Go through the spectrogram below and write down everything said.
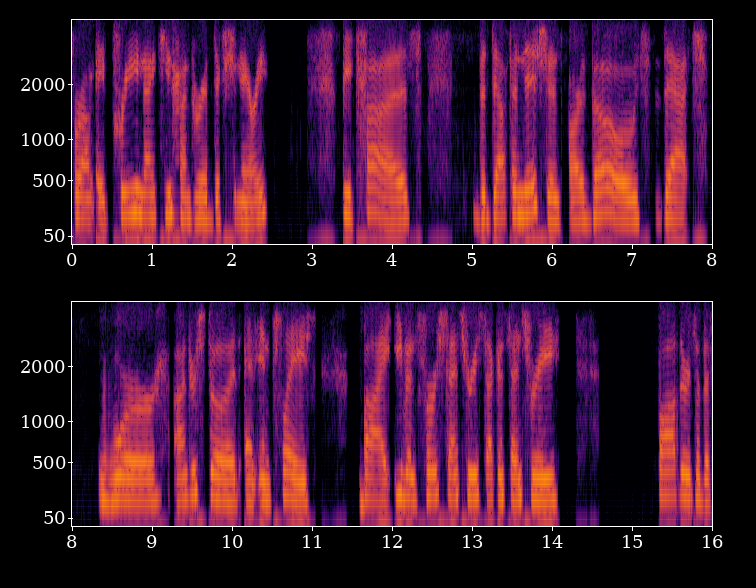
from a pre 1900 dictionary because the definitions are those that were understood and in place by even first century, second century fathers of the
